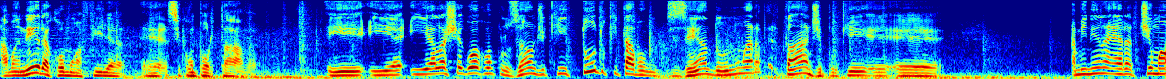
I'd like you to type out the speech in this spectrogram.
a maneira como a filha é, se comportava. E, e, e, ela chegou à conclusão de que tudo que estavam dizendo não era verdade, porque é, a menina era, tinha uma,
